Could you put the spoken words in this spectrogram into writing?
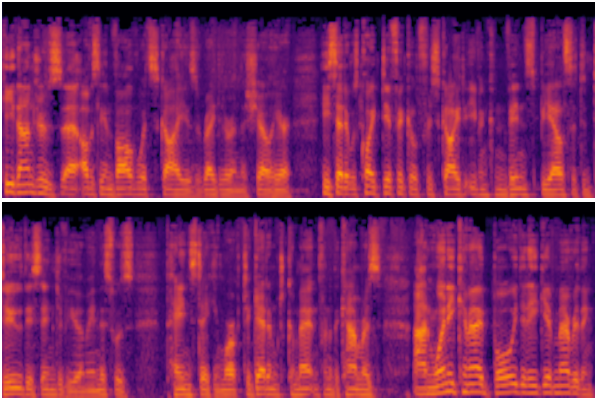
Keith Andrews, uh, obviously involved with Sky, is a regular in the show here. He said it was quite difficult for Sky to even convince Bielsa to do this interview. I mean, this was painstaking work to get him to come out in front of the cameras. And when he came out, boy, did he give him everything.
